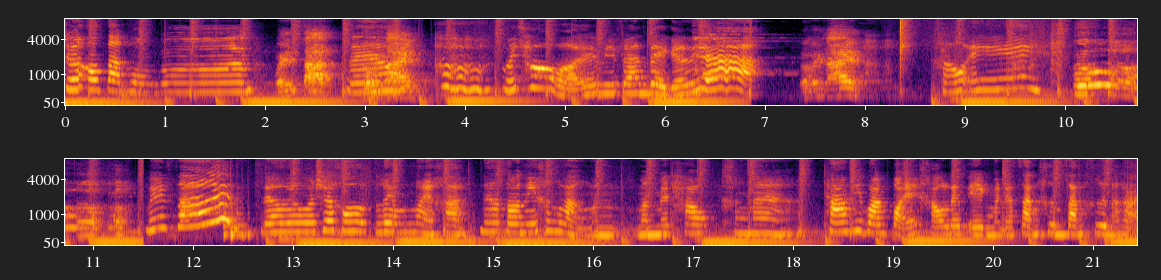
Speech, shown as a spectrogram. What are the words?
ช่วยเขาตัดผมก่อนไม่ตัดแล้เราไปวไกลไม่ชอบเหรอมีแฟนเด็กอะเนี่ยเราไปไกลเขาเองเออไม่สั้นเร็วๆมาช่วยเขาเล็มหน่อยค่ะเนี่ยตอนนี้ข้างหลังมันมันไม่เท่าข้างหน้า ถ้าพี่บอลปล่อยให้เขาเล็มเองมันจะสั้นขึ้นสั้นขึ้นนะคะ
